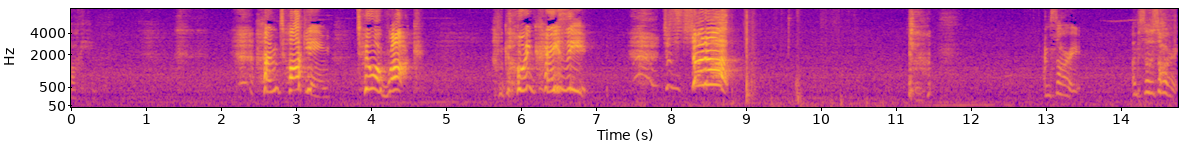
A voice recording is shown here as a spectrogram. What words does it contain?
Talking. I'm talking to a rock. I'm going crazy. Just shut up. I'm sorry. I'm so sorry.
